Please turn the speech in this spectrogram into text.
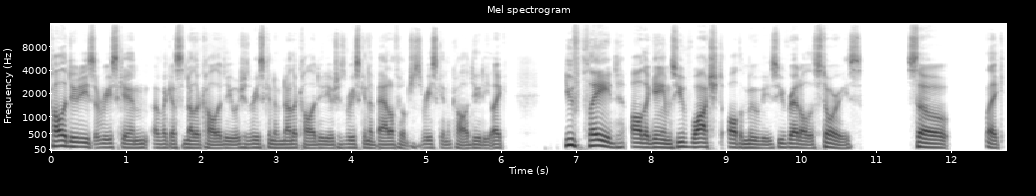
Call of Duty is a reskin of, I guess, another Call of Duty, which is a reskin of another Call of Duty, which is a reskin of Battlefield, which is a reskin of Call of Duty. Like you've played all the games, you've watched all the movies, you've read all the stories. So, like,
